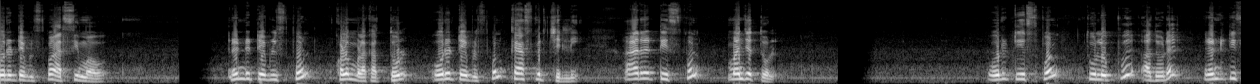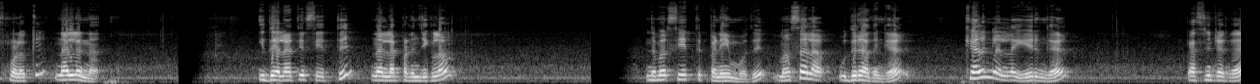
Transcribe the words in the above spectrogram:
ஒரு டேபிள் ஸ்பூன் அரிசி மாவு. ரெண்டு டேபிள் ஸ்பூன் குழம்பு மிளகாத்தூள் ஒரு டேபிள் ஸ்பூன் காஷ்மீர் சில்லி. அரை டீஸ்பூன் மஞ்சத்தூள். ஒரு டீஸ்பூன் துளுப்பு அதோட ரெண்டு டீஸ்பூன் அளவுக்கு நல்லெண்ணெய். இது எல்லாத்தையும் சேர்த்து நல்லா பிணைஞ்சிக்கலாம் இந்த மாதிரி சேர்த்து பிணையும் போது மசாலா உதிராதுங்க. கிழங்குல எல்லாம் ஏறுங்க. பிசைஞ்சிட்டங்க.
